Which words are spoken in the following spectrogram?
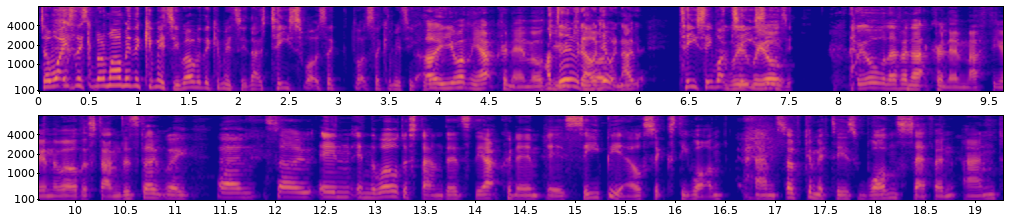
So, what is the remind me the committee? Where were the committee? That's T. What's the what's the committee called? Oh, you want the acronym? Or I do, you- do know. I do want- know. TC. What we, TC we all, is it? We all have an acronym, Matthew, in the world of standards, don't we? Um, so, in, in the world of standards, the acronym is CPL 61 and subcommittees 1, 7, and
